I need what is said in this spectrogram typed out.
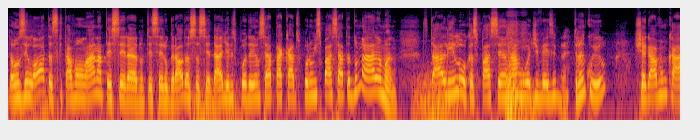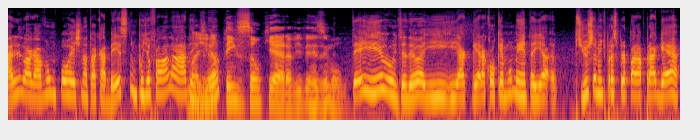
Então os ilotas que estavam lá na terceira, no terceiro grau da sociedade, eles poderiam ser atacados por um espaciata do nada, mano. Você tá ali, Lucas, passeando na rua de vez em tranquilo. Chegava um cara e largava um porrete na tua cabeça e não podia falar nada, Imagina entendeu? a tensão que era viver nesse mundo. Terrível, entendeu? E, e, a, e era a qualquer momento. Aí, justamente para se preparar para a guerra.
